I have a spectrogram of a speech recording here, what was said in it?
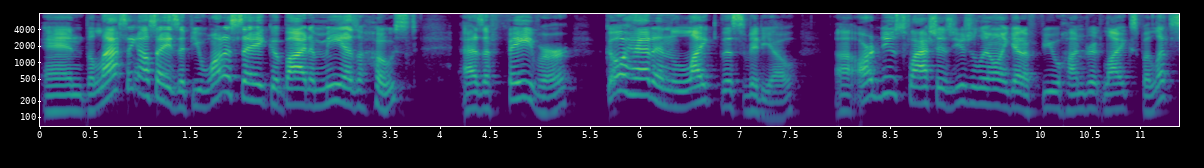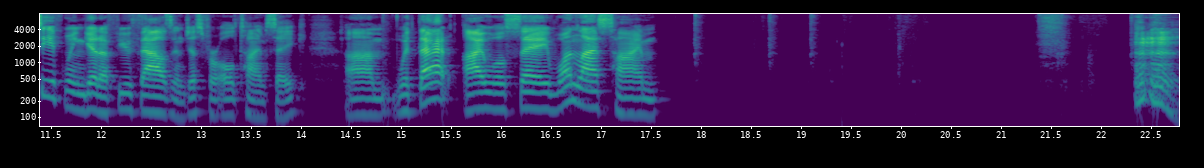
And the last thing I'll say is if you want to say goodbye to me as a host, as a favor, go ahead and like this video. Uh, our news flashes usually only get a few hundred likes, but let's see if we can get a few thousand just for old time's sake. Um, with that, I will say one last time. wow,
